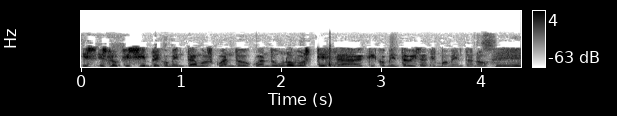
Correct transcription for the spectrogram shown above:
Es, es lo que siempre comentamos cuando, cuando uno bosteza, que comentabais hace un momento, ¿no? Sí.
